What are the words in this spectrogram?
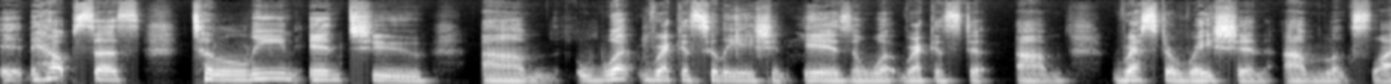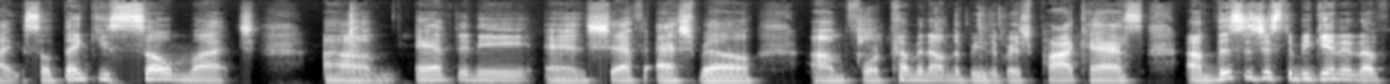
it helps us to lean into um, what reconciliation is and what reconcil- um, restoration um, looks like. So, thank you so much, um, Anthony and Chef Ashbell, um, for coming on the Be the Bridge podcast. Um, this is just the beginning of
